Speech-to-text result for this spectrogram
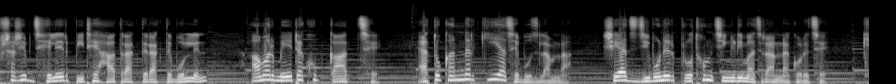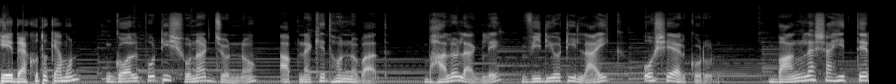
সাহেব ঝেলের পিঠে হাত রাখতে রাখতে বললেন, আমার মেয়েটা খুব কাঁদছে। এত কান্নার কি আছে বুঝলাম না। সে আজ জীবনের প্রথম চিংড়ি মাছ রান্না করেছে। খেয়ে দেখো তো কেমন? গল্পটি শোনার জন্য আপনাকে ধন্যবাদ। ভালো লাগলে ভিডিওটি লাইক ও শেয়ার করুন। বাংলা সাহিত্যের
